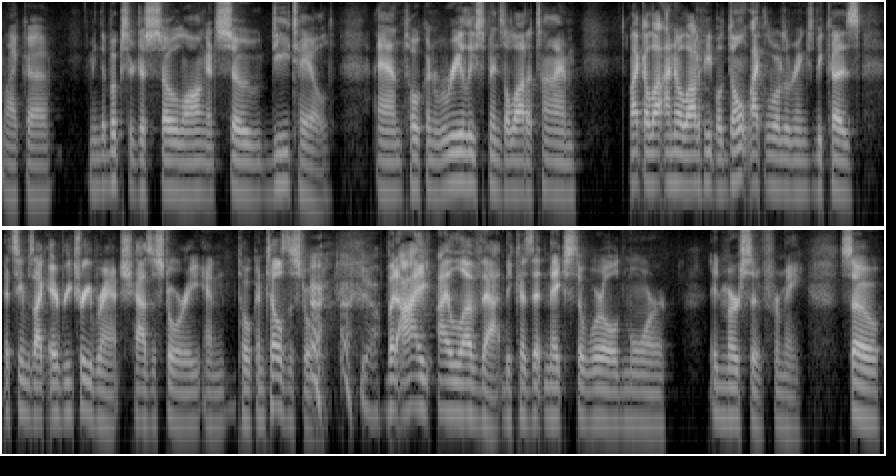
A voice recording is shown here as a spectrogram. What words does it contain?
like, uh, I mean, the books are just so long and so detailed, and Tolkien really spends a lot of time. Like a lot, I know a lot of people don't like Lord of the Rings because it seems like every tree branch has a story, and Tolkien tells the story. yeah. But I I love that because it makes the world more immersive for me. So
